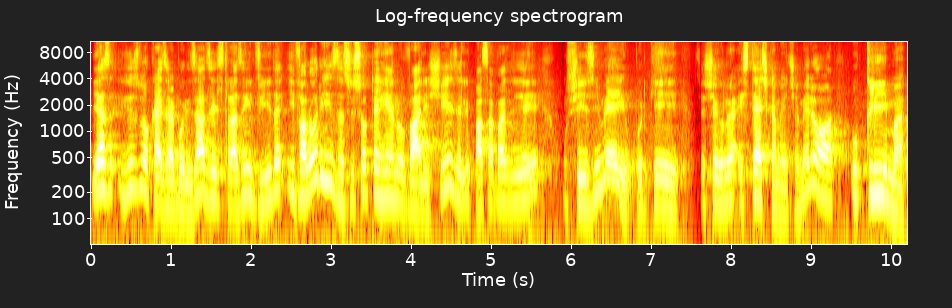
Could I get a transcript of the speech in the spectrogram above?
E, as, e, os locais arborizados, eles trazem vida e valoriza. Se o seu terreno vale X, ele passa a valer um X e meio, porque você chega no, esteticamente é melhor. O clima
